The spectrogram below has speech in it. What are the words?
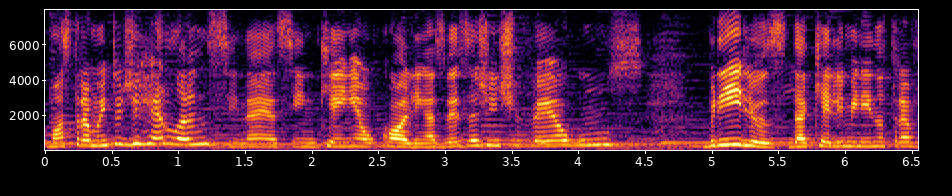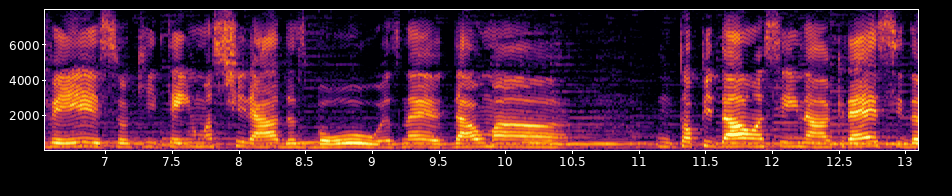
Mostra muito de relance, né? Assim, quem é o Colin. Às vezes a gente vê alguns brilhos daquele menino travesso que tem umas tiradas boas, né? Dá uma um top-down assim na crescida.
